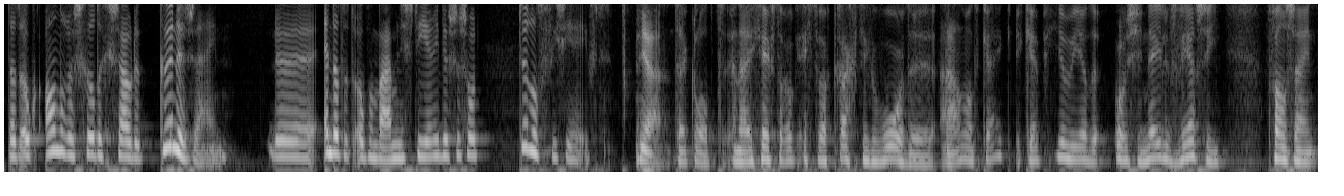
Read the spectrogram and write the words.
dat ook anderen schuldig zouden kunnen zijn. De, en dat het Openbaar Ministerie dus een soort tunnelvisie heeft. Ja, dat klopt. En hij geeft er ook echt wel krachtige woorden aan. Want kijk, ik heb hier weer de originele versie van zijn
